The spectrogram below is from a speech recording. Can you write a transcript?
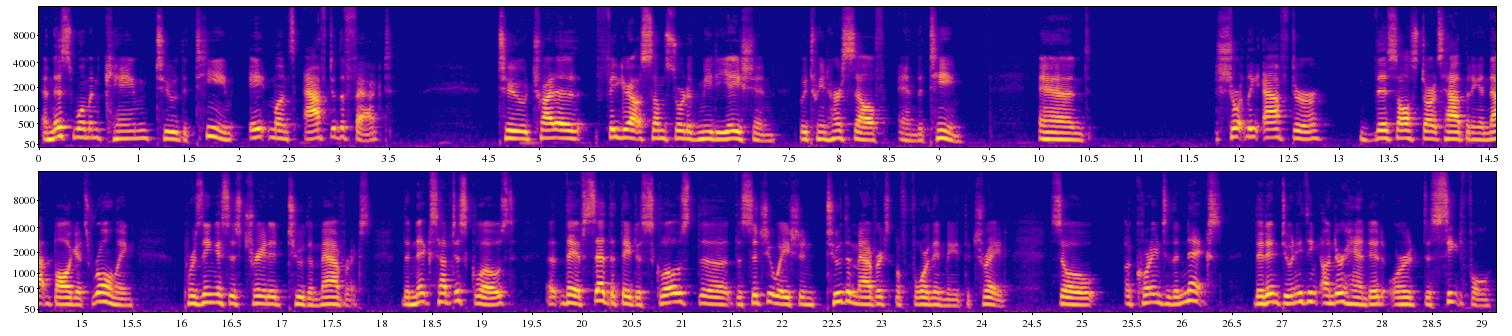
and this woman came to the team eight months after the fact to try to figure out some sort of mediation between herself and the team. And shortly after this all starts happening and that ball gets rolling, Porzingis is traded to the Mavericks. The Knicks have disclosed, they have said that they disclosed the, the situation to the Mavericks before they made the trade. So, according to the Knicks, they didn't do anything underhanded or deceitful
